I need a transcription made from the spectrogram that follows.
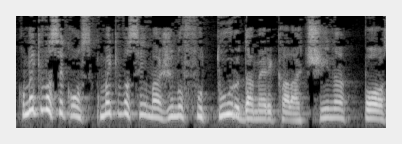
Como é, que você, como é que você imagina o futuro da América Latina pós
